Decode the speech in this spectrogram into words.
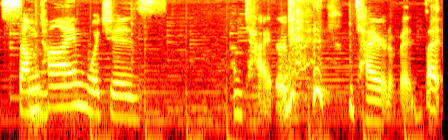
sometime, which is, I'm tired. I'm tired of it. But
